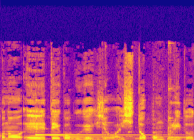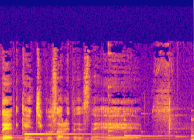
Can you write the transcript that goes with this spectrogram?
この、えー、帝国劇場は石とコンクリートで建築されたですね、えー、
